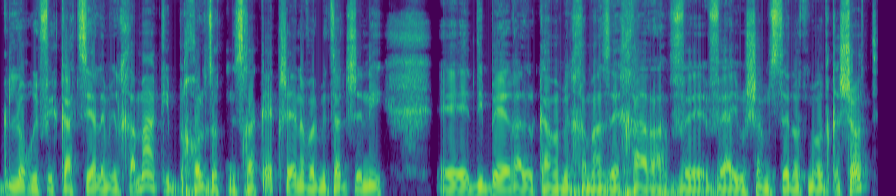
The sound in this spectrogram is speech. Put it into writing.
גלוריפיקציה למלחמה כי בכל זאת משחק אקשן אבל מצד שני אה, דיבר על כמה מלחמה זה חרא והיו שם סצנות מאוד קשות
